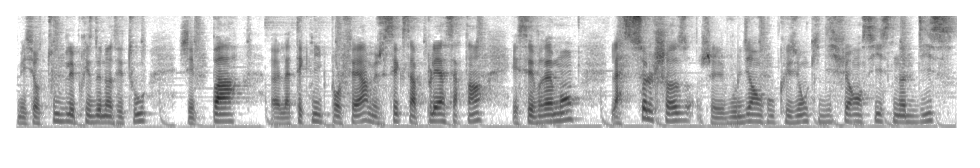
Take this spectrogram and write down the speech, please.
Mais sur toutes les prises de notes et tout, j'ai pas euh, la technique pour le faire, mais je sais que ça plaît à certains. Et c'est vraiment la seule chose, je vais vous le dire en conclusion, qui différencie ce Note 10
